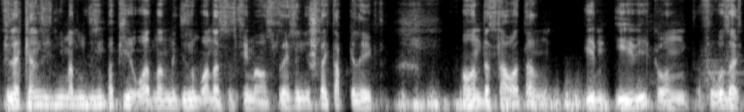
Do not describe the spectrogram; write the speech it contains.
Vielleicht kennen sich niemand mit diesen Papierordnern, mit diesem Ordnersystem aus. Vielleicht sind die schlecht abgelegt. Und das dauert dann eben ewig und verursacht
